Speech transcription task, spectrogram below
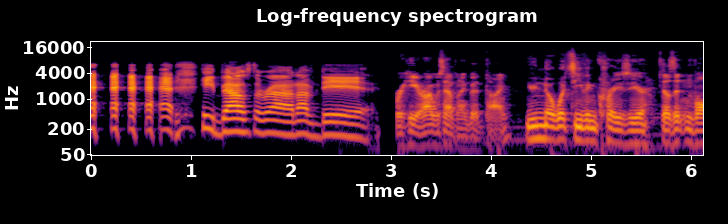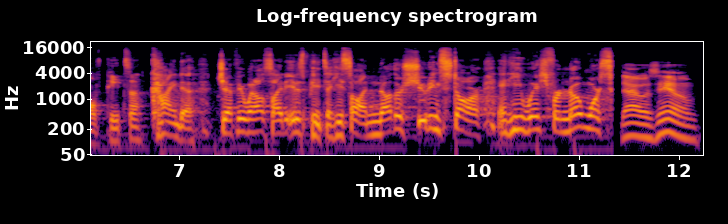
he bounced around. I'm dead. We're here. I was having a good time. You know what's even crazier? Does it involve pizza? Kinda. Jeffy went outside to eat his pizza. He saw another shooting star, and he wished for no more That was him.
